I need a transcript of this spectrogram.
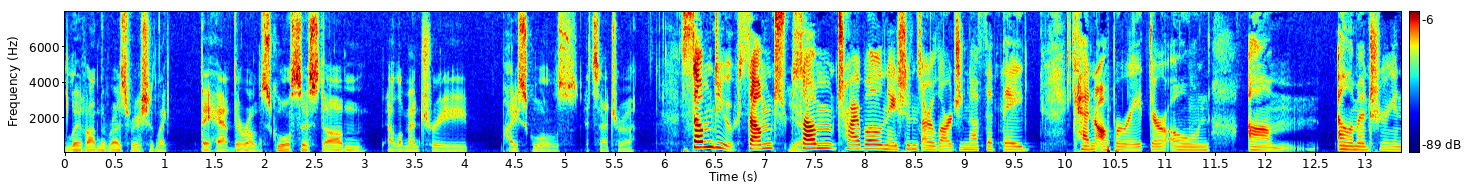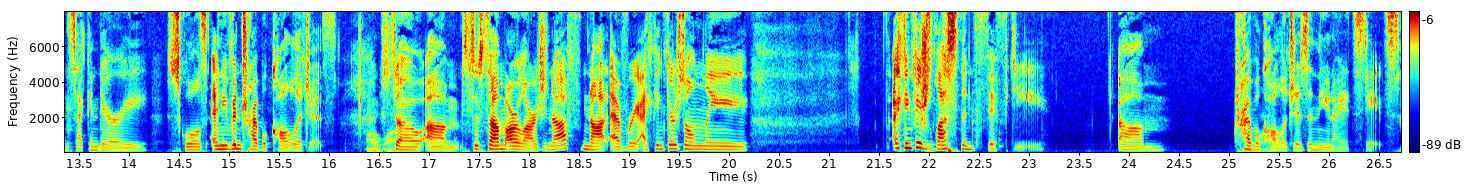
live on the reservation? Like they have their own school system, elementary, high schools, etc. Some do. Some tr- Yeah. some tribal nations are large enough that they can operate their own um, elementary and secondary schools, and even tribal colleges. Oh wow. So, um, so some are large enough. Not every. I think there's only. I think there's less than fifty um, tribal wow. colleges in the United States,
